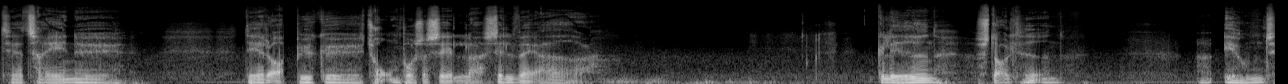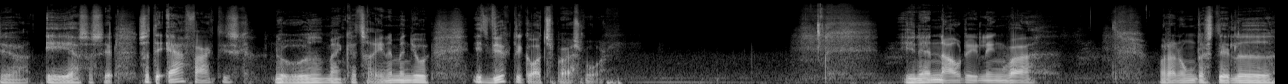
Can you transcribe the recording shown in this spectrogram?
til at træne det at opbygge troen på sig selv og selvværdet og glæden, stoltheden og evnen til at ære sig selv. Så det er faktisk noget, man kan træne, men jo et virkelig godt spørgsmål. I en anden afdeling var, var der nogen, der stillede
